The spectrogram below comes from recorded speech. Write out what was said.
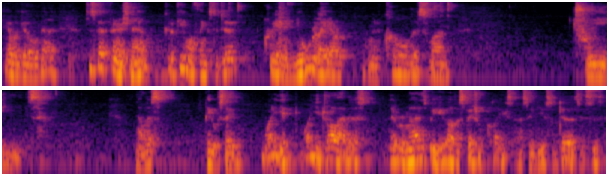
Here we go, we're gonna just about finished now. Got a few more things to do. Create a new layer. I'm gonna call this one trees. Now this, people say, why do you, why do you draw like this? It reminds me of a special place. I said, yes it does. This is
